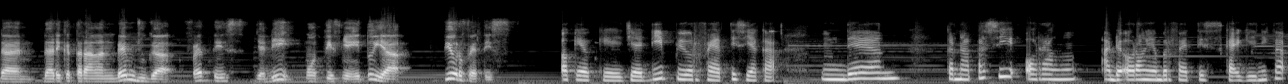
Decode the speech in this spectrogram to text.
dan dari keterangan BEM juga fetis. Jadi motifnya itu ya pure fetis. Oke, oke. Jadi pure fetis ya, Kak. Hmm, Dan kenapa sih orang ada orang yang berfetis kayak gini, Kak?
